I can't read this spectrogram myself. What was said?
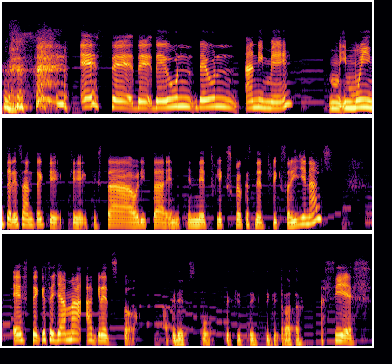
este, de, de un, de un anime y muy interesante que, que- que está ahorita en, en Netflix, creo que es Netflix Originals, este, que se llama Agretzko. Agretzko, ¿de qué, de- de qué trata? Así es.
